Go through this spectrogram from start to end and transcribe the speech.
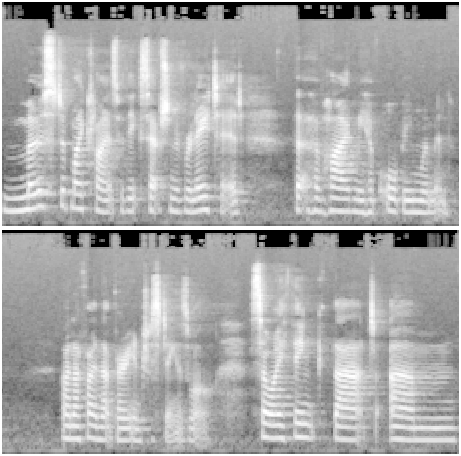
Most of my clients, with the exception of Related, that have hired me have all been women, and I find that very interesting as well. So I think that. Um,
